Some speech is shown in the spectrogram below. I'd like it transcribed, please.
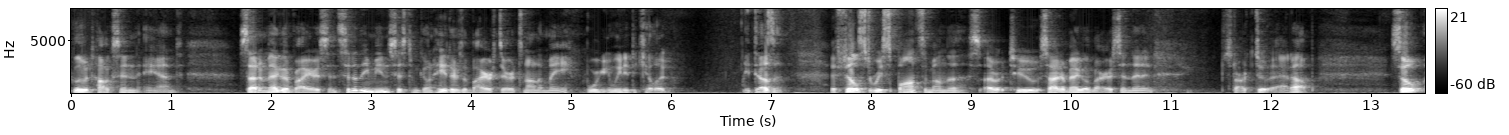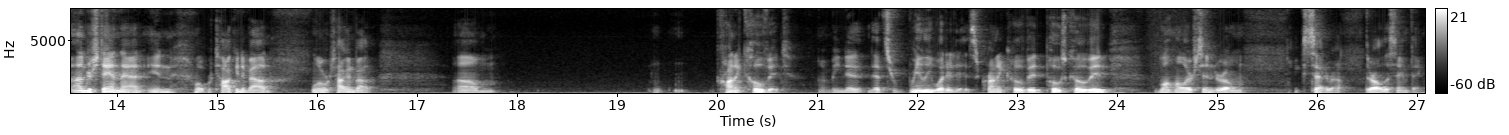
gliotoxin and cytomegalovirus, instead of the immune system going, hey, there's a virus there, it's not at me, we need to kill it, it doesn't. It fills the response amount the, to cytomegalovirus and then it starts to add up. So understand that in what we're talking about when we're talking about um, chronic COVID. I mean, that, that's really what it is. Chronic COVID, post COVID, long hauler syndrome, etc. They're all the same thing.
